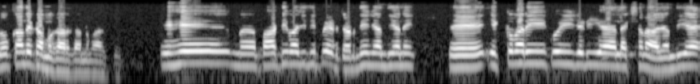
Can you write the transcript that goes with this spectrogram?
ਲੋਕਾਂ ਦੇ ਕੰਮਕਾਰ ਕਰਨ ਵਾਸਤੇ। ਇਹ ਪਾਰਟੀਬਾਜ਼ੀ ਦੀ ਭੇਟ ਚੜ੍ਹਦੀਆਂ ਜਾਂਦੀਆਂ ਨੇ ਤੇ ਇੱਕ ਵਾਰੀ ਕੋਈ ਜਿਹੜੀ ਹੈ ਇਲੈਕਸ਼ਨ ਆ ਜਾਂਦੀ ਹੈ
